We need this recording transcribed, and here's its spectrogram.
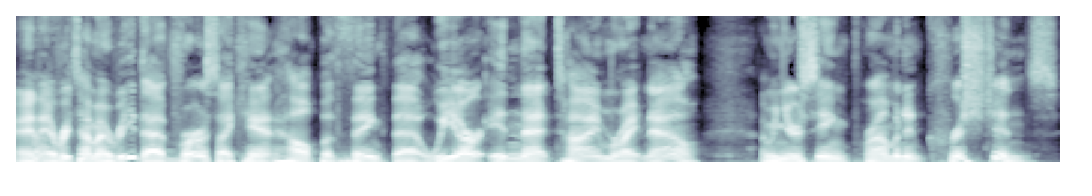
And every time I read that verse, I can't help but think that we are in that time right now. I mean, you're seeing prominent Christians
